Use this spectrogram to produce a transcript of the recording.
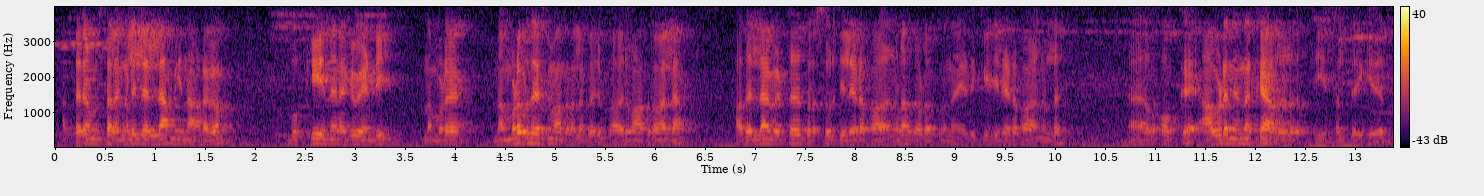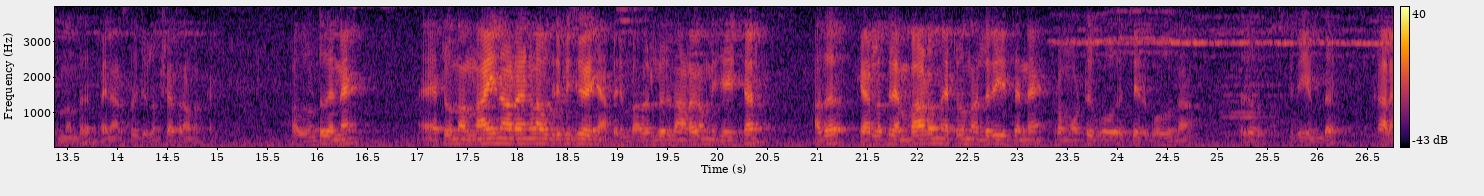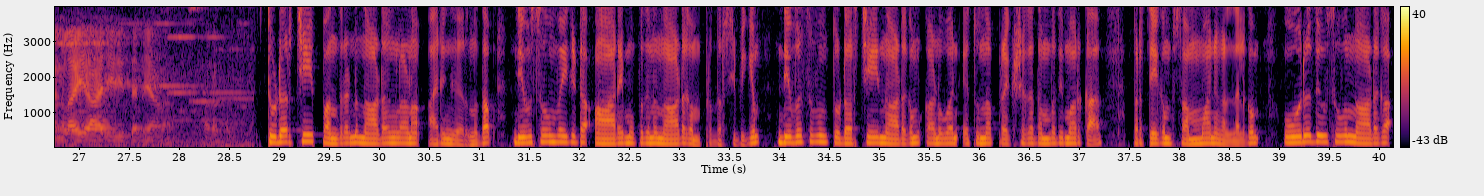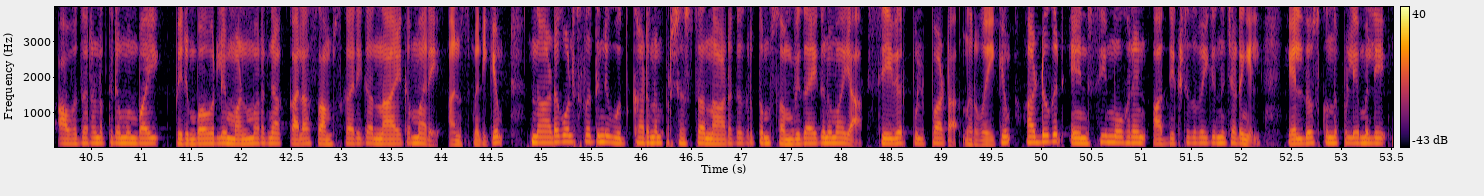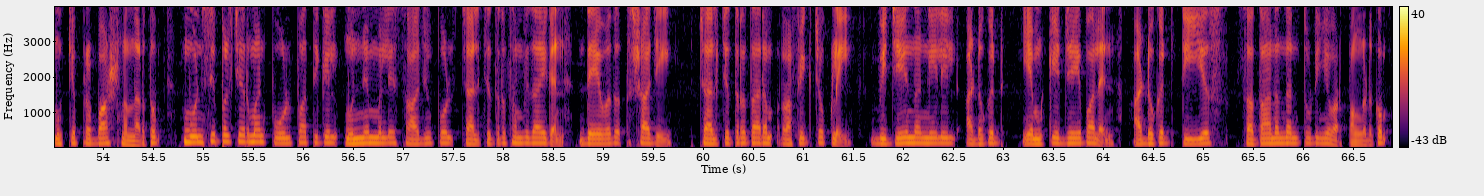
അത്തരം സ്ഥലങ്ങളിലെല്ലാം ഈ നാടകം ബുക്ക് ചെയ്യുന്നതിനൊക്കെ വേണ്ടി നമ്മുടെ നമ്മുടെ പ്രദേശം മാത്രമല്ല പെരുമ്പാവൂർ മാത്രമല്ല അതെല്ലാം വിട്ട് തൃശ്ശൂർ ജില്ലയുടെ ഭാഗങ്ങൾ അതോടൊപ്പം ഇടുക്കി ജില്ലയുടെ ഭാഗങ്ങളിൽ ഒക്കെ അവിടെ നിന്നൊക്കെ ആളുകൾ ഈ സ്ഥലത്തേക്ക് എത്തുന്നുണ്ട്. ആർട്ട് സൊസൈറ്റികളും ക്ഷേത്രങ്ങളൊക്കെ അപ്പോൾ അതുകൊണ്ട് തന്നെ ഏറ്റവും നന്നായി നാടകങ്ങൾ അവതരിപ്പിച്ചു കഴിഞ്ഞാൽ പെരുമ്പാവൂരിലൊരു നാടകം വിജയിച്ചാൽ അത് കേരളത്തിലെമ്പാടും ഏറ്റവും നല്ല രീതിയിൽ തന്നെ പ്രൊമോട്ട് ചെയ്ത് പോകുന്ന ഒരു സ്ഥിതിയുണ്ട്. കാലങ്ങളായി ആ രീതിയിൽ തന്നെയാണ് നടക്കുന്നത്. തുടർച്ചയായി പന്ത്രണ്ട് നാടകങ്ങളാണ് അരങ്ങേറുന്നത്. ദിവസവും വൈകിട്ട് ആറ് മുപ്പതിന് നാടകം പ്രദർശിപ്പിക്കും. ദിവസവും തുടർച്ചയായി നാടകം കാണുവാൻ എത്തുന്ന പ്രേക്ഷക ദമ്പതിമാർക്ക് പ്രത്യേകം സമ്മാനങ്ങൾ നൽകും. ഓരോ ദിവസവും നാടക അവതരണത്തിന് മുമ്പായി പെരുമ്പാവൂരിലെ മൺമറഞ്ഞ കലാ സാംസ്കാരിക നായകന്മാരെ അനുസ്മരിക്കും. നാടകോത്സവത്തിന്റെ ഉദ്ഘാടനം പ്രശസ്ത നാടകകൃത്തും സംവിധായകനുമായ സേവ്യർ പുൽപ്പാട്ട നിർവഹിക്കും. അഡ്വക്കേറ്റ് എൻ സി മോഹനൻ അധ്യക്ഷത വഹിക്കുന്ന ചടങ്ങിൽ Eldhose Kunnappally M L A മുഖ്യപ്രഭാഷണം നടത്തും. മുനിസിപ്പൽ ചെയർമാൻ പോൾ പാത്തിക്കൽ മുൻ M L A Saju Paul ചലച്ചിത്ര സംവിധായകൻ ദേവദത്ത് ഷാജി ചലച്ചിത്ര താരം Rafeeq Chokli Vijay Nangelil advocate M K Jayapalan advocate T S Sadanandan തുടങ്ങിയവർ പങ്കെടുക്കും.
